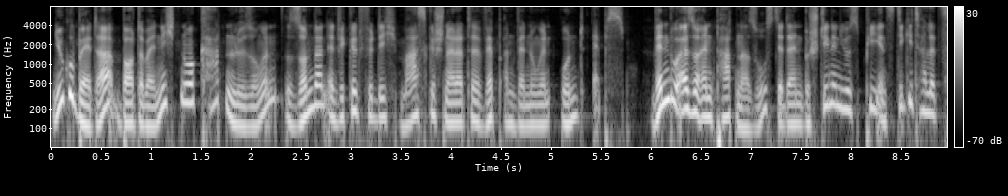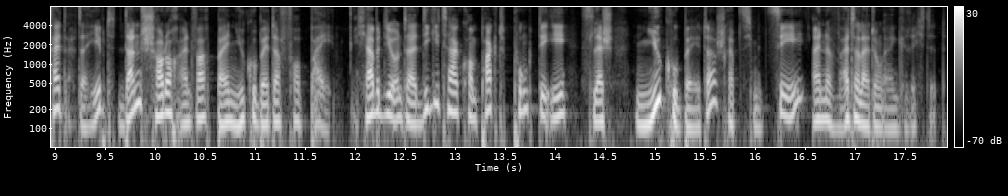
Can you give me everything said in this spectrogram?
Nucubator baut dabei nicht nur Kartenlösungen, sondern entwickelt für dich maßgeschneiderte Webanwendungen und Apps. Wenn du also einen Partner suchst, der deinen bestehenden USP ins digitale Zeitalter hebt, dann schau doch einfach bei Nucubator vorbei. Ich habe dir unter digitalkompakt.de slash Nucubator, schreibt sich mit C, eine Weiterleitung eingerichtet.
